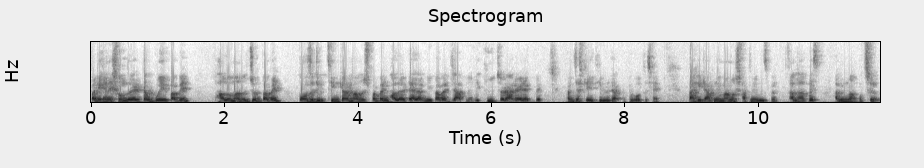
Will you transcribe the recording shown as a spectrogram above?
বাট এখানে সুন্দর একটা ওয়ে পাবেন, ভালো মানুষজন পাবেন পজিটিভ থিঙ্কার মানুষ পাবেন, ভালো একটা অ্যালামনি পাবেন যা আপনাকে ফিউচারে আগায় রাখবে। আমি জাস্ট এই থিওরিটা আপনাকে বলতে চাই। বাকিটা আপনি মানুষ, আপনি বুঝবেন। আল্লাহ হাফেজ, আমি মাহমুদ ছিলাম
